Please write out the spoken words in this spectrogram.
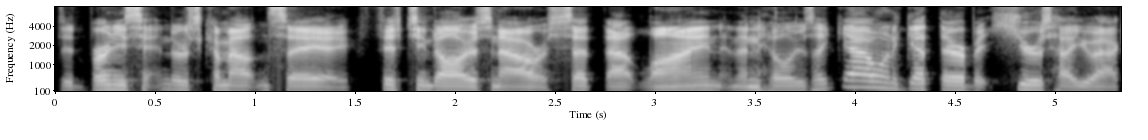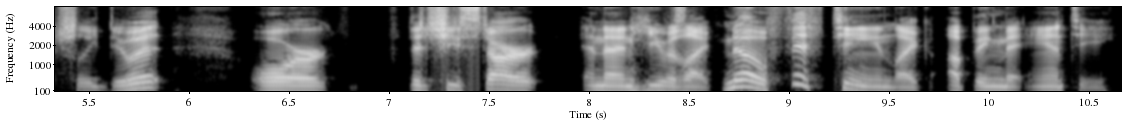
did Bernie Sanders come out and say fifteen dollars an hour, set that line, and then Hillary's like, yeah, I want to get there, but here's how you actually do it, or did she start and then he was like, no, fifteen, like upping the ante?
